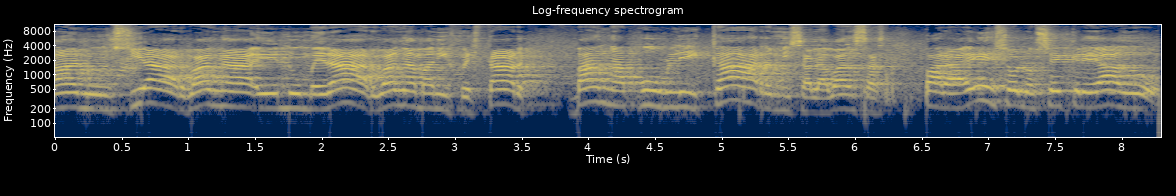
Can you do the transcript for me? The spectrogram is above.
a anunciar, van a enumerar, van a manifestar, van a publicar mis alabanzas. Para eso los he creado.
